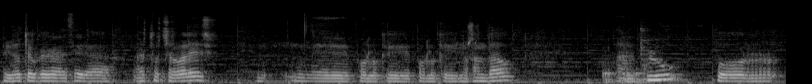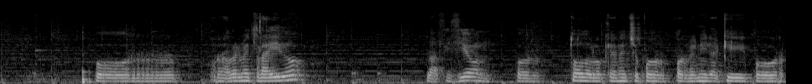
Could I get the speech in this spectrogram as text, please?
primero tengo que agradecer a, estos chavales eh, por, lo que, por lo que nos han dado, al club por, por, por haberme traído, la afición por todo lo que han hecho por, por venir aquí, por,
